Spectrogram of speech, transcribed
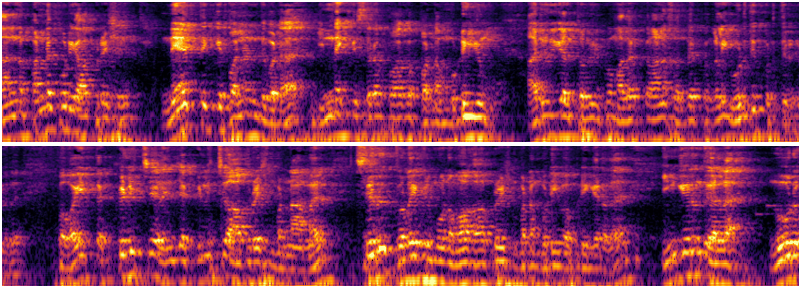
நாங்கள் பண்ணக்கூடிய ஆப்ரேஷன் நேற்றுக்கு பண்ணினதை விட இன்னைக்கு சிறப்பாக பண்ண முடியும். அறிவியல் தொழில்நுட்பம் அதற்கான சந்தர்ப்பங்களை உறுதி கொடுத்திருக்கிறது. இப்போ வயிற்ற கிழிச்சு நெஞ்ச கிழிச்சு ஆப்ரேஷன் பண்ணாமல் சிறு துறைகள் மூலமாக ஆப்ரேஷன் பண்ண முடியும் அப்படிங்கிறத இங்கிருந்து அல்ல நூறு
